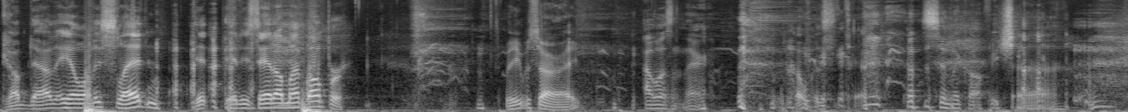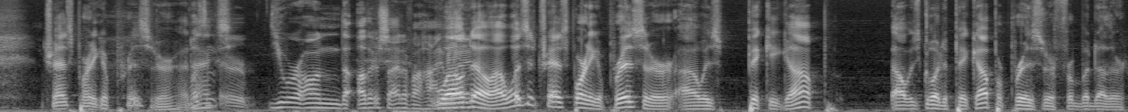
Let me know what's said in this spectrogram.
come down the hill on his sled and hit, hit his head on my bumper. But he was all right. I wasn't there. I was there. I was in the coffee shop. transporting a prisoner. Wasn't acc- there? You were on the other side of a highway. Well, no, I wasn't transporting a prisoner. I was picking up. I was going to pick up a prisoner from another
